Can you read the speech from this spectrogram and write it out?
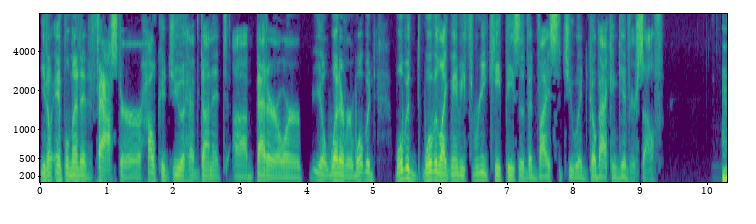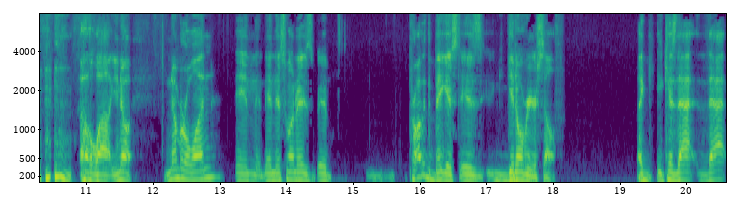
you know implemented it faster or how could you have done it uh, better or you know whatever? What would what would what would like maybe three key pieces of advice that you would go back and give yourself? Oh wow. You know number one in in this one is it, probably the biggest is get over yourself. Like because that that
